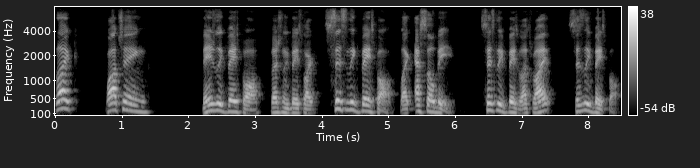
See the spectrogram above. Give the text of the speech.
Like watching Major League Baseball, professional league baseball, like sissy league baseball, like SOB. Sissy league baseball, that's right. Sissy league baseball.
